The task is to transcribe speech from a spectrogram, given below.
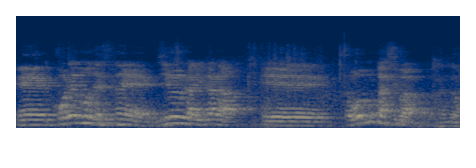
えー、これもですね従来から、えー、大昔はあの、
